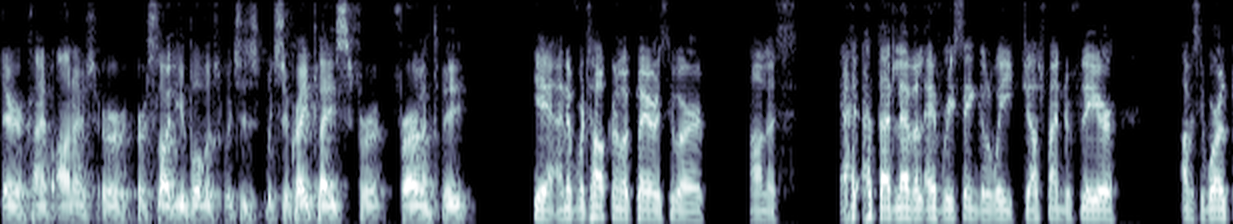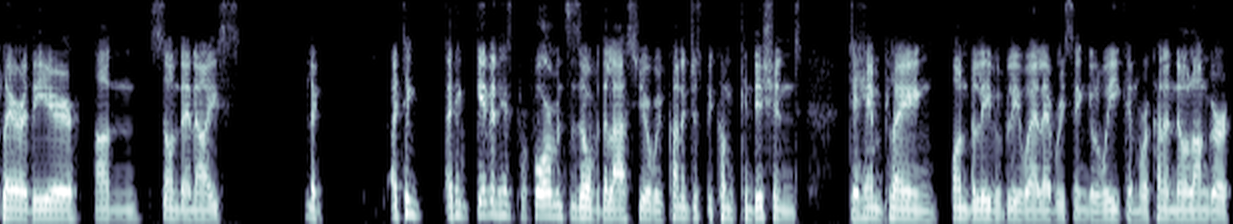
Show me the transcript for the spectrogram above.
they're kind of on it or or slightly above it, which is which is a great place for for Ireland to be. Yeah, and if we're talking about players who are honest at, at that level every single week, Josh van der Flier, obviously World Player of the Year on Sunday night. Like, I think I think given his performances over the last year, we've kind of just become conditioned to him playing unbelievably well every single week, and we're kind of no longer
